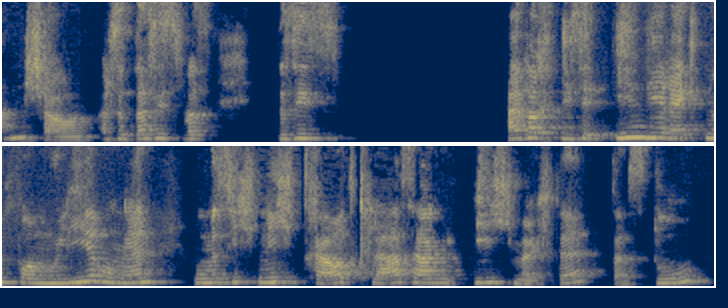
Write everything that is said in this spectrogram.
anschauen. Also das ist was, das ist einfach diese indirekten Formulierungen, wo man sich nicht traut, klar sagen, ich möchte, dass du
